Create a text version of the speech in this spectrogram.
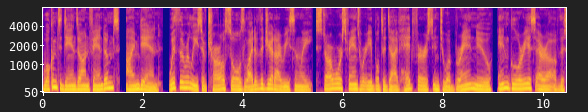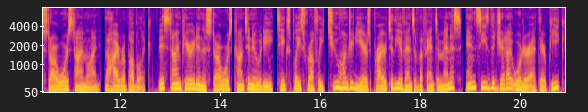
Welcome to Dan's On Fandoms. I'm Dan. With the release of Charles Soule's Light of the Jedi recently, Star Wars fans were able to dive headfirst into a brand new and glorious era of the Star Wars timeline, the High Republic. This time period in the Star Wars continuity takes place roughly 200 years prior to the events of the Phantom Menace and sees the Jedi Order at their peak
